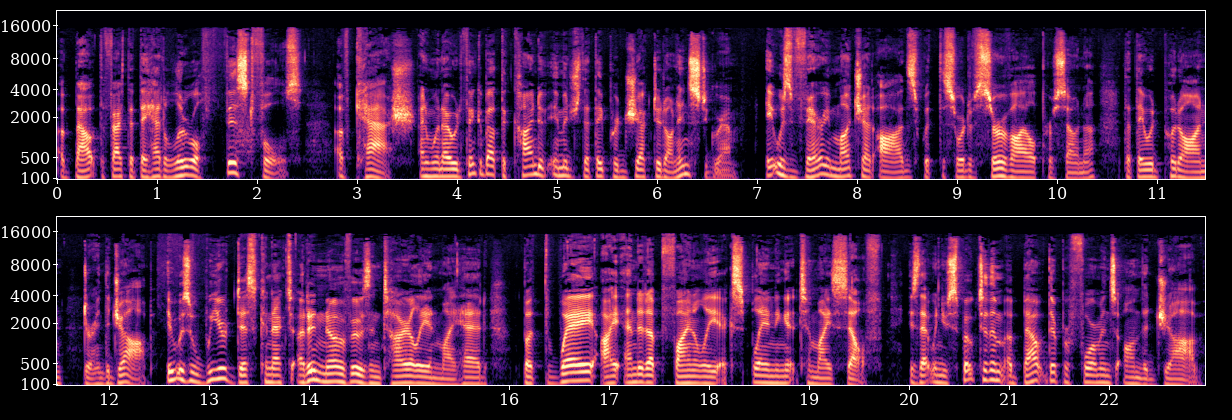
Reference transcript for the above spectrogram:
about the fact that they had literal fistfuls of cash. And when I would think about the kind of image that they projected on Instagram, it was very much at odds with the sort of servile persona that they would put on during the job. It was a weird disconnect. I didn't know if it was entirely in my head, but the way I ended up finally explaining it to myself is that when you spoke to them about their performance on the job,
